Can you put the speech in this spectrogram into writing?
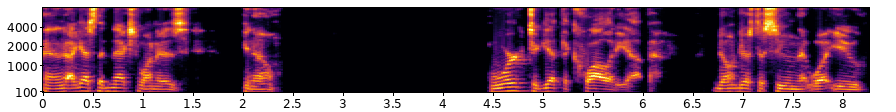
and I guess the next one is, you know, work to get the quality up. Don't just assume that what you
